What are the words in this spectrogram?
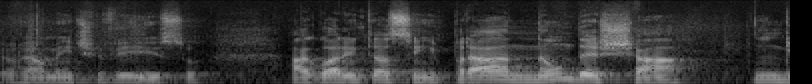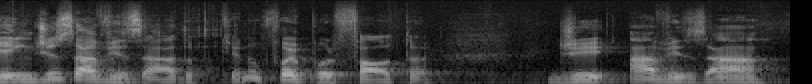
Eu realmente vi isso. Agora, então, assim, para não deixar ninguém desavisado, porque não foi por falta de avisar,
